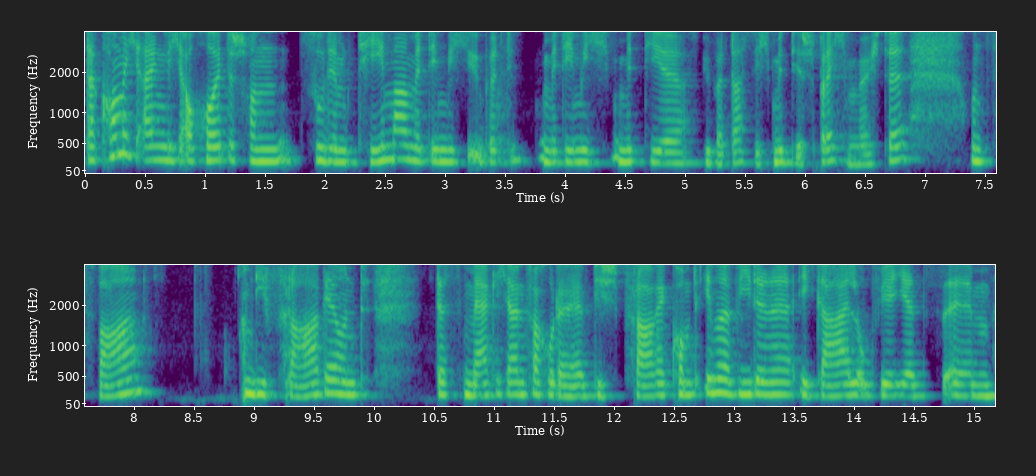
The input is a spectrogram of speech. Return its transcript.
da komme ich eigentlich auch heute schon zu dem Thema, mit dem ich über, mit dem ich mit dir, über das ich mit dir sprechen möchte. Und zwar um die Frage, und das merke ich einfach oder die Frage kommt immer wieder, ne, egal ob wir jetzt ähm,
